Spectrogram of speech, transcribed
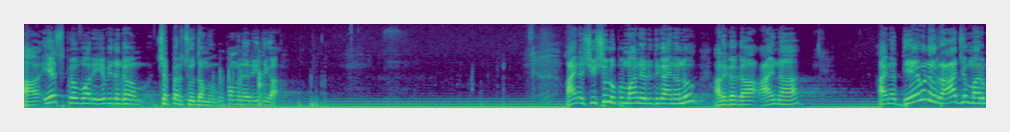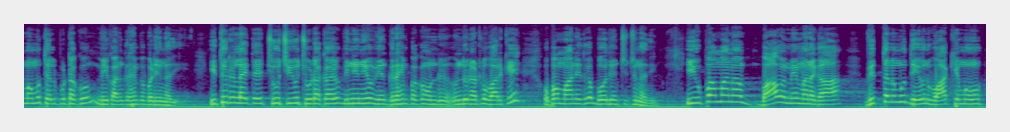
ఆ యేసు ప్రభు వారు ఏ విధంగా చెప్పారు చూద్దాము ఉపమాన రీతిగా. ఆయన శిష్యులు ఉపమాన రీతిగా ఆయనను అడగగా ఆయన ఆయన దేవుని రాజమర్మము తెలుపుటకు మీకు అనుగ్రహింపబడి ఉన్నది. ఇతరులైతే చూచియు చూడక విని గ్రహింపక ఉండు ఉండునట్లు వారికి ఉపమానితగా బోధించుచున్నది. ఈ ఉపమాన భావం ఏమనగా విత్తనము దేవుని వాక్యము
